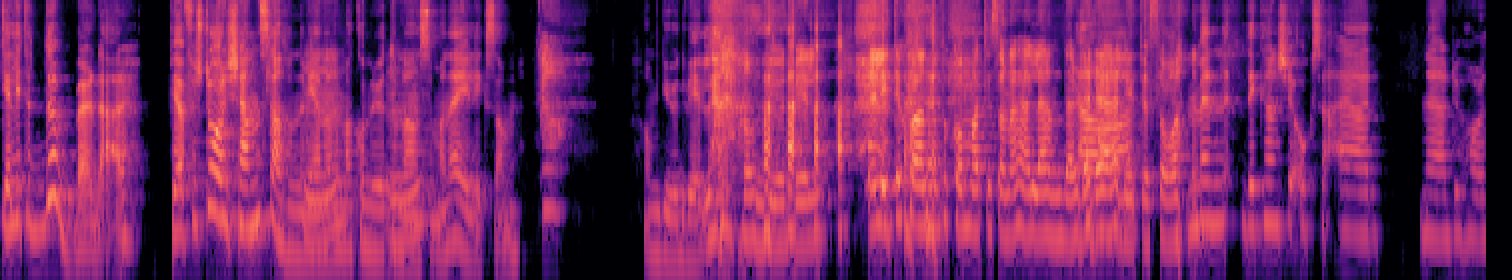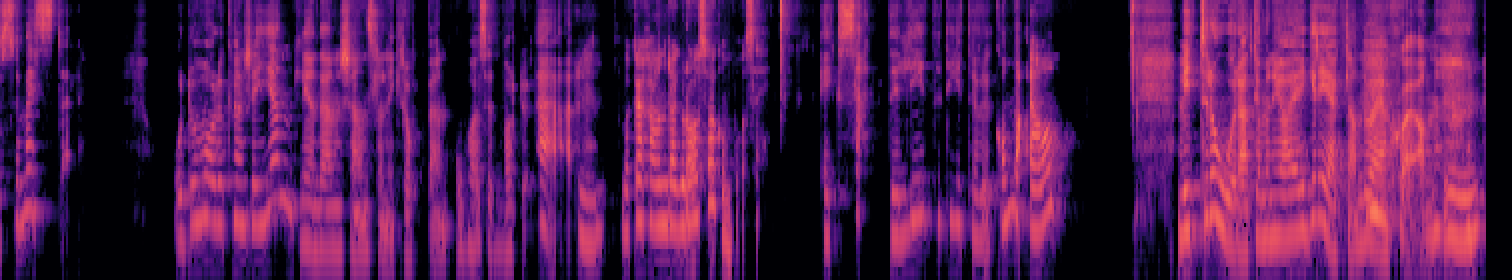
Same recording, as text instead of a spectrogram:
jag är lite dubbel där. För jag förstår känslan som du menar Mm. när man kommer utomlands och man är ju liksom, om Gud vill. Om Gud vill. Det är lite skönt att få komma till sådana här länder där Ja. det är lite så. Men det kanske också är när du har semester. Och då har du kanske egentligen den känslan i kroppen oavsett vart du är. Mm. Man kanske har andra glasögon på sig. Exakt, det är lite dit jag vill komma. Ja. Vi tror att ja, men jag är i Grekland, då är jag skön. Mm.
